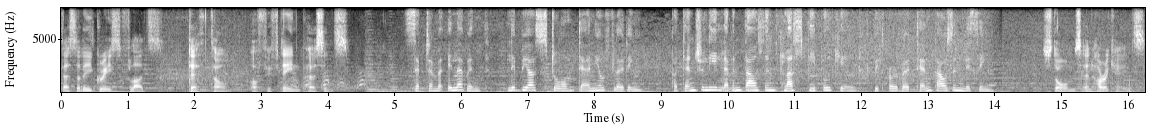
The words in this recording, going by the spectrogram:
Thessaly, Greece floods. Death toll of 15 persons. September 11th, Libya storm Daniel flooding. Potentially 11,000 plus people killed, with over 10,000 missing. Storms and hurricanes.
